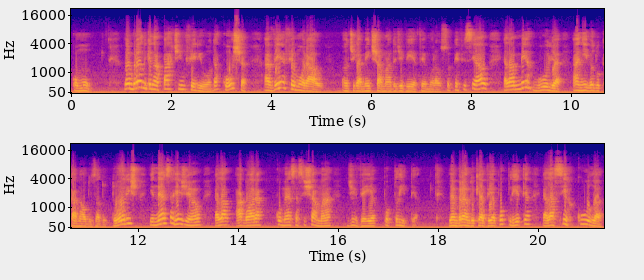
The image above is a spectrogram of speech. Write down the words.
comum. Lembrando que na parte inferior da coxa, a veia femoral antigamente chamada de veia femoral superficial, ela mergulha a nível do canal dos adutores e nessa região ela agora começa a se chamar de veia poplítea. Lembrando que a veia poplítea ela circula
